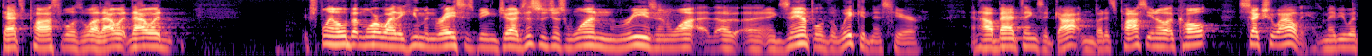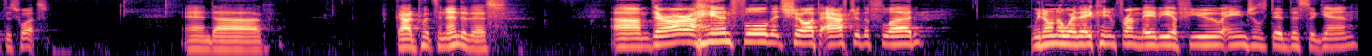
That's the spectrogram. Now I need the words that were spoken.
That's possible as well. That would, that would explain a little bit more why the human race is being judged. This is just one reason why, uh, an example of the wickedness here and how bad things had gotten. But it's possible, you know, occult sexuality is maybe what this was. And uh, God puts an end to this. Um, there are a handful that show up after the flood. We don't know where they came from. Maybe a few angels did this again.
